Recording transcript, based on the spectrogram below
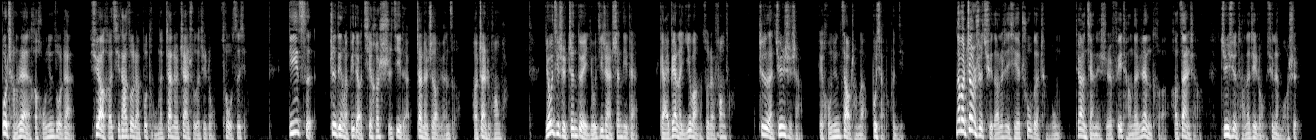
不承认和红军作战需要和其他作战不同的战略战术的这种错误思想，第一次制定了比较切合实际的战略指导原则和战术方法。尤其是针对游击战、山地战，改变了以往的作战方法，这就在军事上给红军造成了不小的困境。那么，正是取得了这些初步的成功，这让蒋介石非常的认可和赞赏军训团的这种训练模式，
